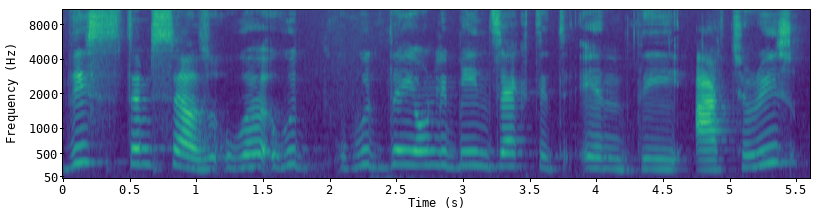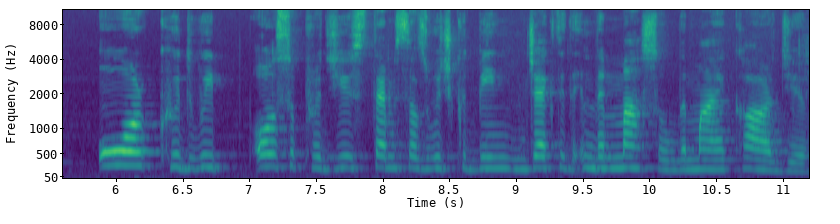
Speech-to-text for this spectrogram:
these stem cells, were, would, would they only be injected in the arteries or could we also produce stem cells which could be injected in the muscle, the myocardium?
